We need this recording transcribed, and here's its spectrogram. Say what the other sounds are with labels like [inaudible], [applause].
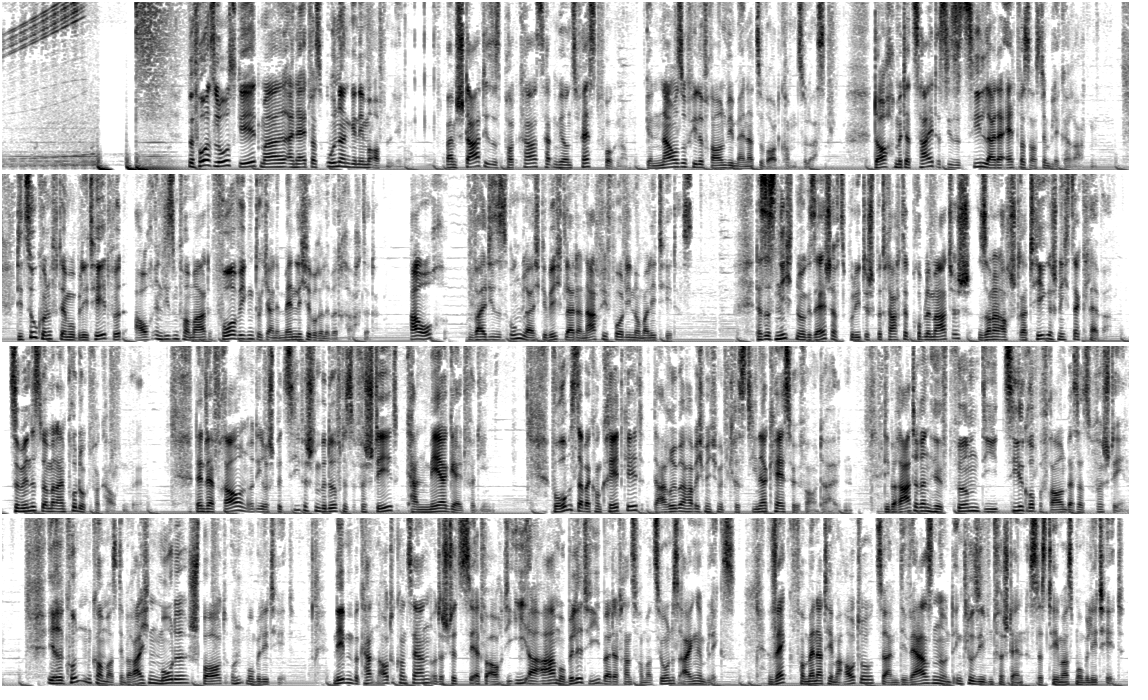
Bevor es losgeht, mal eine etwas unangenehme Offenlegung. Beim Start dieses Podcasts hatten wir uns fest vorgenommen, genauso viele Frauen wie Männer zu Wort kommen zu lassen. Doch mit der Zeit ist dieses Ziel leider etwas aus dem Blick geraten. Die Zukunft der Mobilität wird auch in diesem Format vorwiegend durch eine männliche Brille betrachtet. Auch weil dieses Ungleichgewicht leider nach wie vor die Normalität ist. Das ist nicht nur gesellschaftspolitisch betrachtet problematisch, sondern auch strategisch nicht sehr clever. Zumindest wenn man ein Produkt verkaufen will. Denn wer Frauen und ihre spezifischen Bedürfnisse versteht, kann mehr Geld verdienen. Worum es dabei konkret geht, darüber habe ich mich mit Christina Käshöfer unterhalten. Die Beraterin hilft Firmen, die Zielgruppe Frauen besser zu verstehen. Ihre Kunden kommen aus den Bereichen Mode, Sport und Mobilität. Neben bekannten Autokonzernen unterstützt sie etwa auch die IAA Mobility bei der Transformation des eigenen Blicks. Weg vom Männerthema Auto zu einem diversen und inklusiven Verständnis des Themas Mobilität.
